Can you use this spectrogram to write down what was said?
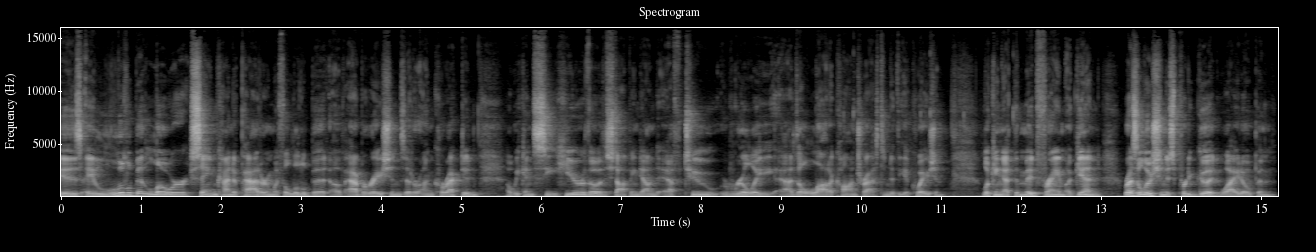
is a little bit lower, same kind of pattern with a little bit of aberrations that are uncorrected. Uh, we can see here though that stopping down to f2 really adds a lot of contrast into the equation. Looking at the mid frame, again, resolution is pretty good wide open.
